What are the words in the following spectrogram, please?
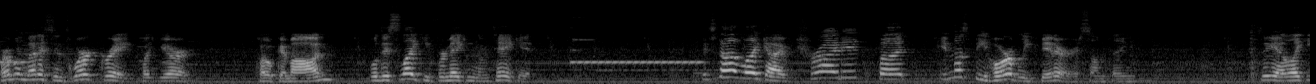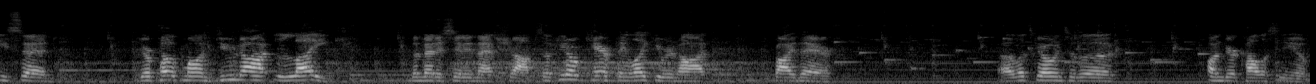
Herbal medicines work great, but your Pokemon will dislike you for making them take it. It's not like I've tried it, but it must be horribly bitter or something. So yeah, like you said, your Pokemon do not like the medicine in that shop. So if you don't care if they like you or not, buy there. Uh, let's go into the Under Colosseum.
